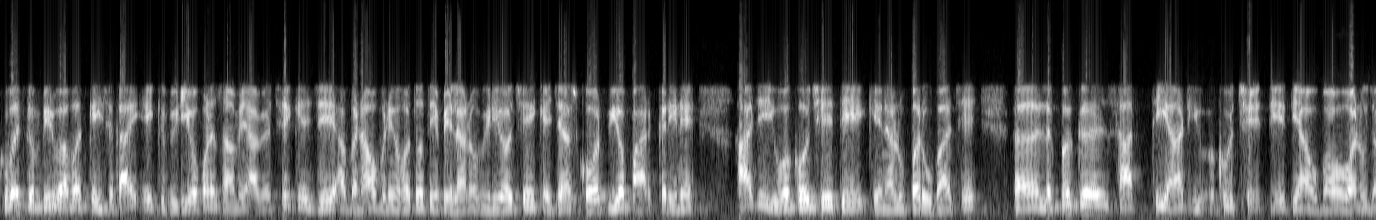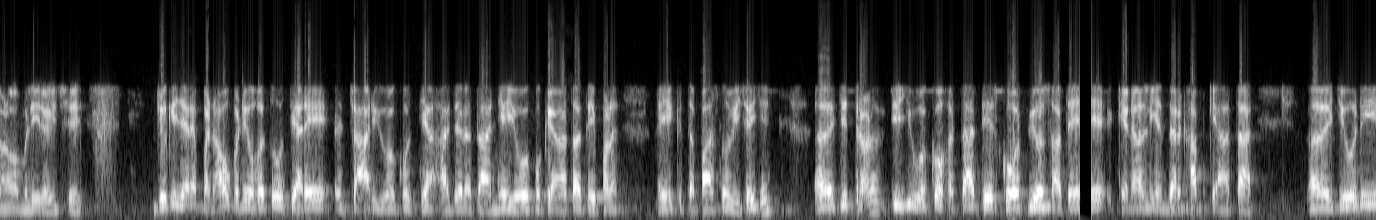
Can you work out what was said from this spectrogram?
ખૂબ જ ગંભીર બાબત કહી શકાય, એક વીડિયો પણ સામે આવ્યો છે કે જે આ બનાવ બન્યો હતો, તે પહેલાનો વીડિયો છે કે જ્યાં સ્કોર્પિયો પાર્ક કરીને આ જે યુવકો છે, તે કેનાલ ઉપર ઊભા છે. લગભગ સાતથી આઠ યુવકો છે, તે ત્યાં ઊભા હોવાનું જાણવા મળી રહ્યું છે. જો કે જ્યારે બનાવ બન્યો હતો, ત્યારે ચાર યુવકો ત્યાં હાજર હતા. અન્ય યુવકો ક્યાં હતા તે પણ એક તપાસનો વિષય છે. જે ત્રણ યુવકો હતા તે સ્કોર્પિયો સાથે કેનાલની અંદર ખાબક્યા હતા. જેઓની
